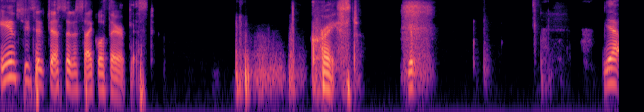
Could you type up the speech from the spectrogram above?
And she suggested a psychotherapist. Christ. Yep. Yeah.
